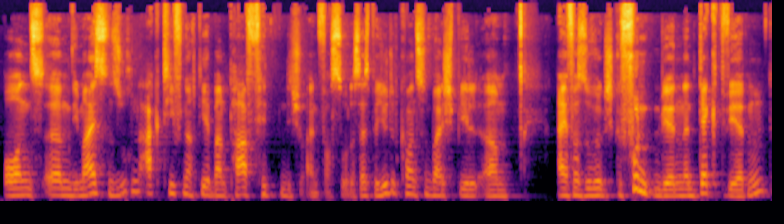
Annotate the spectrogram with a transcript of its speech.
Und ähm, die meisten suchen aktiv nach dir, aber ein paar finden dich einfach so. Das heißt, bei YouTube kann man zum Beispiel ähm, einfach so wirklich gefunden werden, entdeckt werden,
